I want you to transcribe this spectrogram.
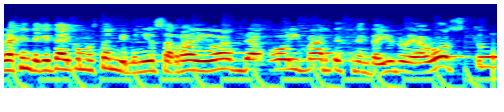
Hola gente, ¿qué tal? ¿Cómo están? Bienvenidos a Radio Abda. Hoy martes 31 de agosto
